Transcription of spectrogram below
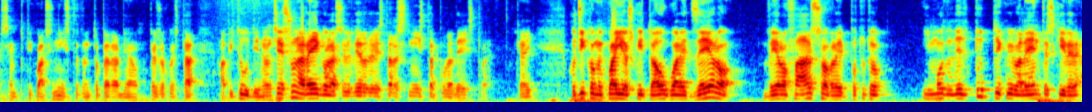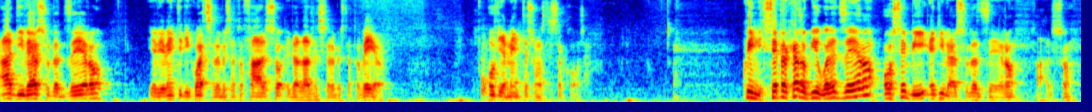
sempre di qua a sinistra, tanto per abbiamo preso questa abitudine, non c'è nessuna regola se il vero deve stare a sinistra oppure a destra. Okay? Così come qua io ho scritto a uguale a 0, vero o falso, avrei potuto in modo del tutto equivalente scrivere a diverso da 0, e ovviamente di qua ci sarebbe stato falso e dall'altra ci sarebbe stato vero. Ovviamente sono la stessa cosa. Quindi se per caso b uguale a 0 o se b è diverso da 0, falso.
